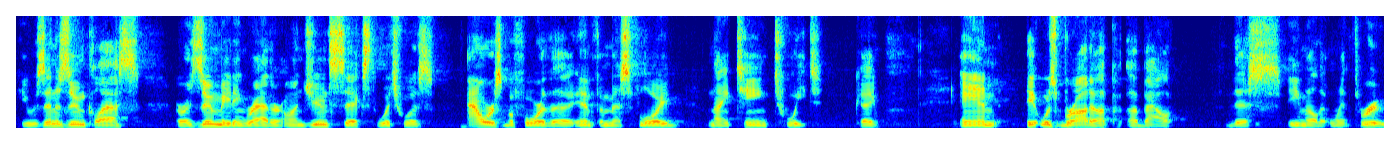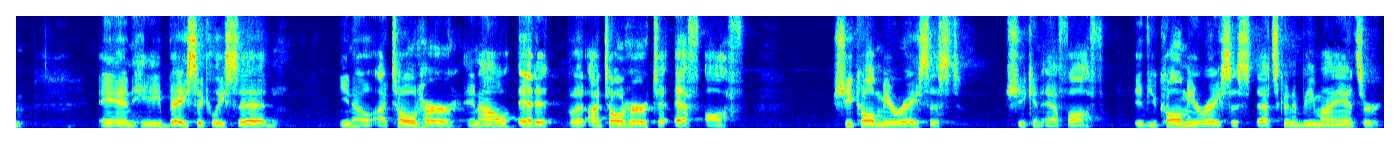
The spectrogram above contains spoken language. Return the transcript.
He was in a Zoom class or a Zoom meeting rather on June 6th, which was hours before the infamous Floyd 19 tweet. Okay. And it was brought up about this email that went through. And he basically said, you know, I told her, and I'll edit, but I told her to F off. She called me a racist. She can F off if you call me a racist, that's going to be my answer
